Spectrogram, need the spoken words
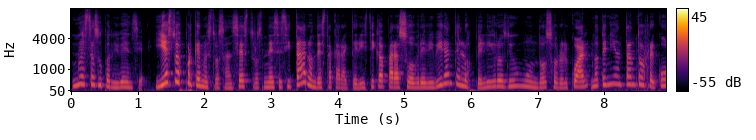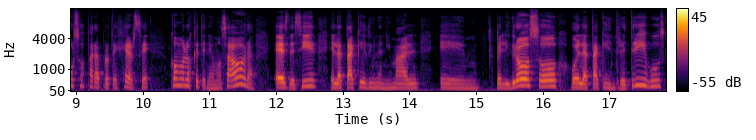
nuestra supervivencia. Y esto es porque nuestros ancestros necesitaron de esta característica para sobrevivir ante los peligros de un mundo sobre el cual no tenían tantos recursos para protegerse como los que tenemos ahora. Es decir, el ataque de un animal em, peligroso o el ataque entre tribus.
